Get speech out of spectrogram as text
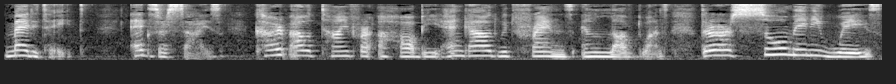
Meditate, exercise, carve out time for a hobby, hang out with friends and loved ones. There are so many ways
